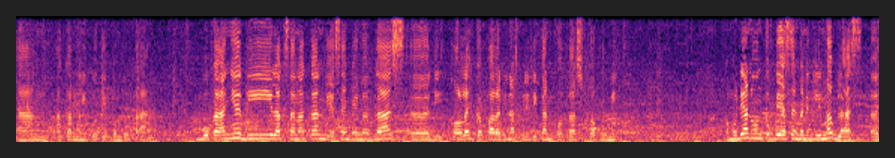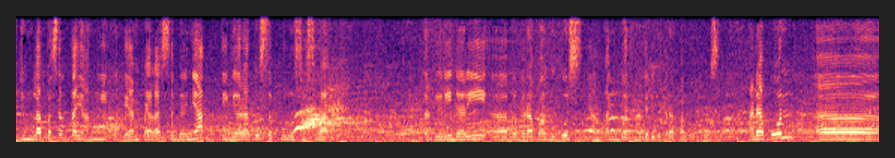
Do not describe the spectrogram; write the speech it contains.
yang akan mengikuti pembukaan. Pembukaannya dilaksanakan di SMP 15 uh, di, oleh Kepala Dinas Pendidikan Kota Sukabumi. Kemudian untuk di SMP Negeri 15, eh, jumlah peserta yang mengikuti MPLS sebanyak 310 siswa. Terdiri dari uh, beberapa gugus yang kami buat menjadi beberapa gugus. Adapun uh,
